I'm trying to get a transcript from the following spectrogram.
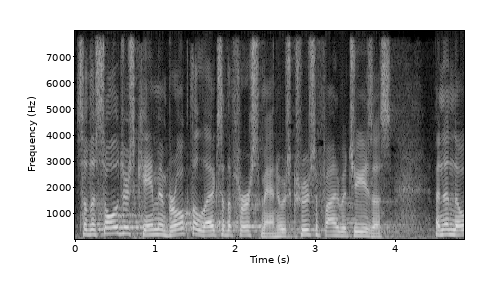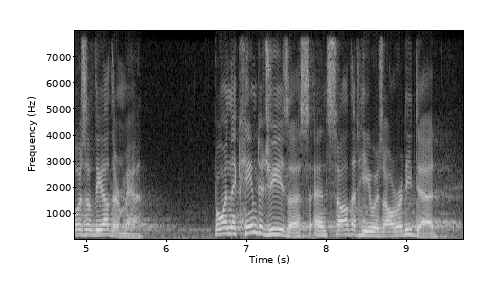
So the soldiers came and broke the legs of the first man who was crucified with Jesus, and then those of the other man. But when they came to Jesus and saw that he was already dead,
